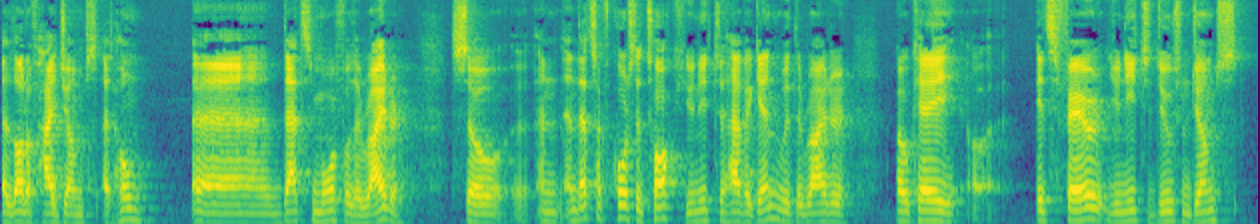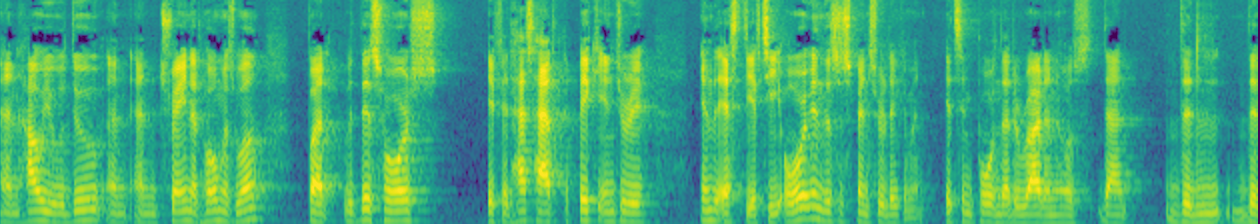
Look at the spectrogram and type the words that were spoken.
a lot of high jumps at home. Uh, that's more for the rider. So, uh, and and that's of course the talk you need to have again with the rider. Okay, uh, it's fair. You need to do some jumps and how you will do and and train at home as well. But with this horse, if it has had a big injury in the SDFT or in the suspensory ligament, it's important that the rider knows that the the,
